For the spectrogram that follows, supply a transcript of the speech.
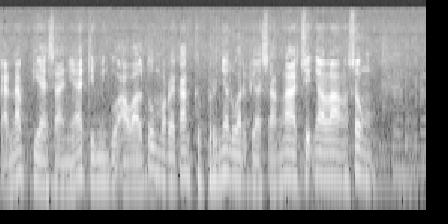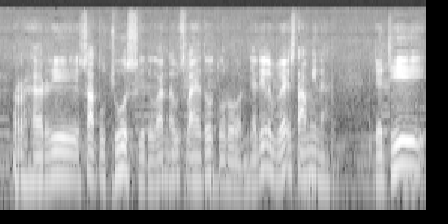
Karena biasanya di minggu awal tuh mereka gebernya luar biasa, ngajiknya langsung per hari satu jus gitu kan, tapi setelah itu turun. Jadi lebih baik stamina. Jadi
